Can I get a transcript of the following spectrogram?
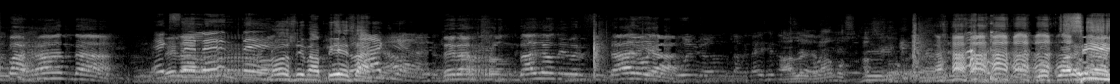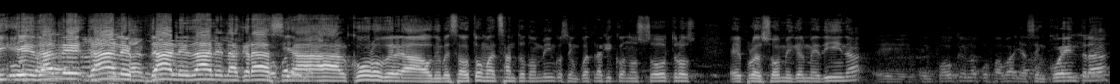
Parranda. La parranda. Excelente. Próxima pieza. Vaya. De la rondalla universitaria. Sí, eh, dale, dale, dale, dale las gracias al coro de la Universidad Autónoma de Santo Domingo. Se encuentra aquí con nosotros el profesor Miguel Medina. Eh, enfóquenlo, por favor, ya se encuentra.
